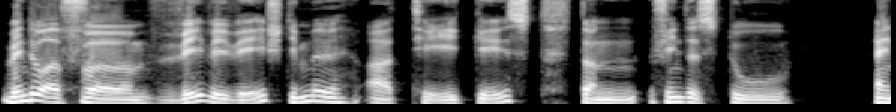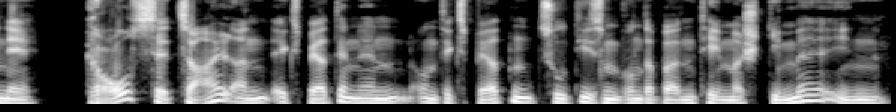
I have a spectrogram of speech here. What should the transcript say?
Wenn du auf äh, www.stimme.at gehst, dann findest du eine große Zahl an Expertinnen und Experten zu diesem wunderbaren Thema Stimme in,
